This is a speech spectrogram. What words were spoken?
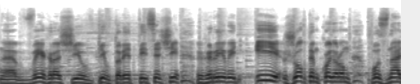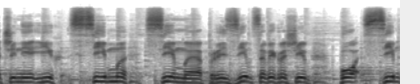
е, виграшів півтори тисячі гривень. І жовтим кольором позначені їх 7, 7 призів. Це виграшів по 7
